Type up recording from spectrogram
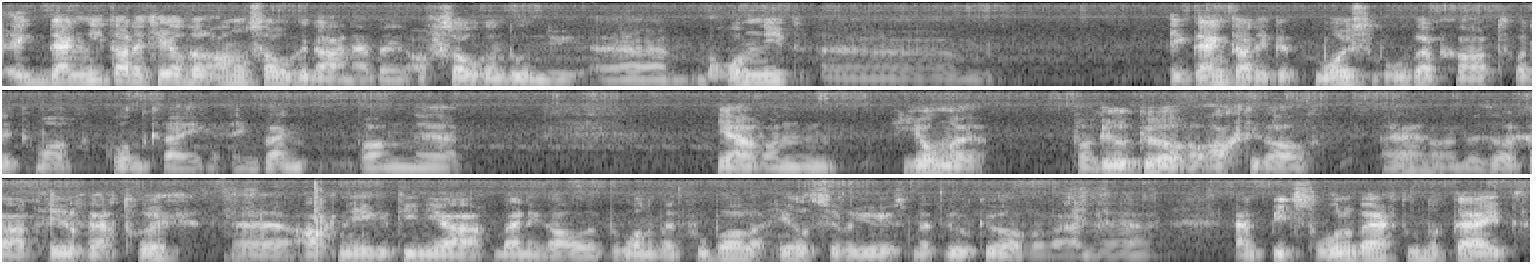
ik denk niet dat ik heel veel anders zou gedaan hebben. Of zou gaan doen nu. Ehm, waarom niet? Ehm, ik denk dat ik het mooiste beroep heb gehad wat ik maar kon krijgen. Ik ben van, eh, ja, van jongen, van willekeurige al, hè, want dat gaat heel ver terug. Eh 8, 9, 10 jaar ben ik al begonnen met voetballen. Heel serieus met willekeurige en, eh, en Piet Strolenberg toen de tijd.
